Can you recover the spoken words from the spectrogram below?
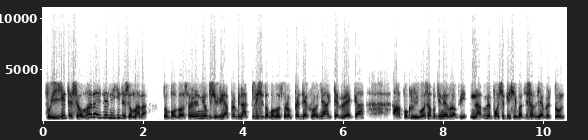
που ηγείται σε ομάδα ή δεν ηγείται σε ομάδα. Το ποδόσφαιρο είναι μειοψηφία. Πρέπει να κλείσει το ποδόσφαιρο. Πέντε χρόνια και δέκα αποκλεισμός από την Ευρώπη. Να δούμε πόσοι επιχειρηματίες θα διαφερθούν.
